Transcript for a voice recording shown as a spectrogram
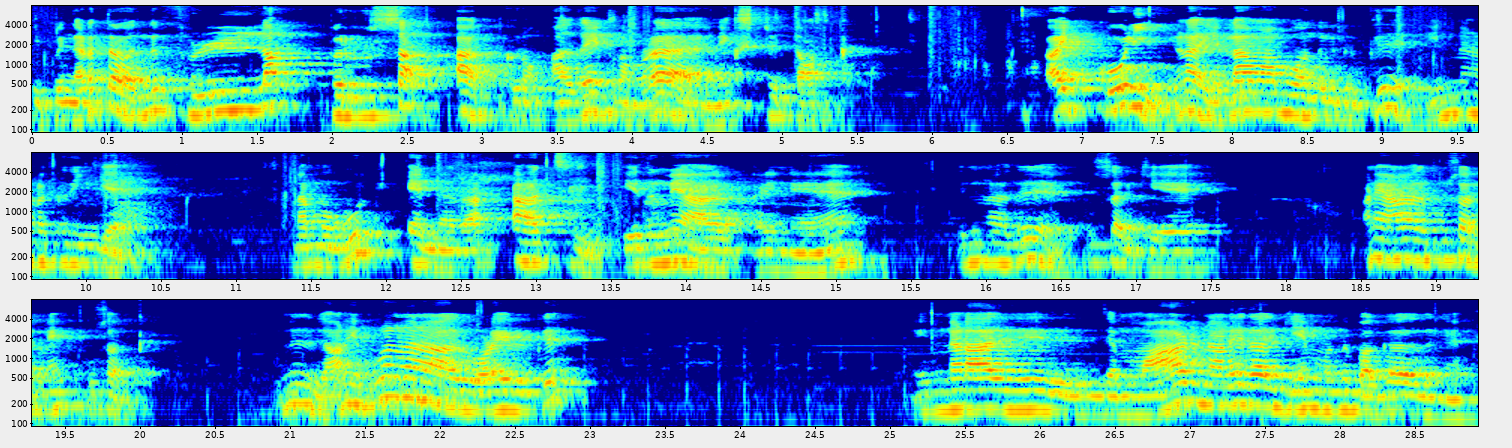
இப்போ இந்த இடத்த வந்து ஃபுல்லாக பெருசாக ஆக்குறோம். அதுதான் இப்போ நம்மளோட நெக்ஸ்ட்டு டாஸ்க் ஐ கோழி. என்னடா எல்லா மாம்பும் வந்துக்கிட்டு இருக்கு? என்ன நடக்குது இங்கே? நம்ம ஊருக்கு என்னதான் ஆச்சு? எதுவுமே ஆகலை. அப்படின்னு என்னது புதுசாக இருக்கே. ஆனால் ஆனால் அது புதுசாக இருக்குண்ணே. புதுசாக இருக்கு. என்னது ஆனால் இவ்வளோ அது உடையிருக்கு என்னடா இது? இந்த மாடுனாலே ஏதாவது கேம் வந்து பக் ஆகுதுங்க.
